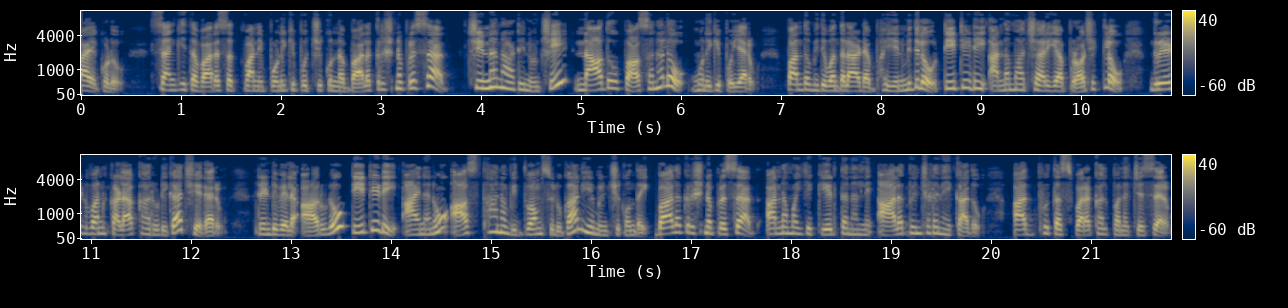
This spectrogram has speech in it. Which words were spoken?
గాయకుడు. సంగీత వారసత్వాన్ని పుణికిపుచ్చుకున్న బాలకృష్ణ ప్రసాద్ చిన్ననాటి నుంచి నాదోపాసనలో మునిగిపోయారు. పంతొమ్మిది వందల డెబ్బై ఎనిమిదిలో టీటీడీ అన్నమాచార్య ప్రాజెక్టులో గ్రేడ్ వన్ కళాకారుడిగా చేరారు. రెండు వేల ఆరులో టీటీడీ ఆయనను ఆస్థాన విద్వాంసులుగా నియమించుకుంది. బాలకృష్ణ ప్రసాద్ అన్నమయ్య కీర్తనల్ని ఆలపించడమే కాదు అద్భుత స్వరకల్పన చేశారు.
